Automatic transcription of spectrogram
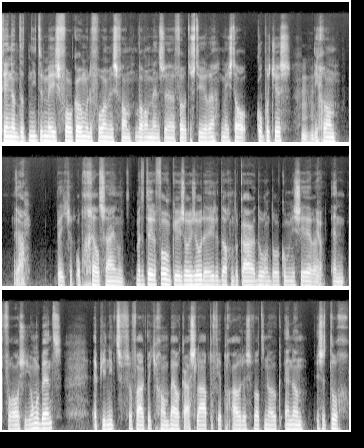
denk dat dat niet de meest voorkomende vorm is van waarom mensen foto's sturen. Meestal koppeltjes Mhm. die gewoon ja, beetje opgegeld zijn. Want met de telefoon kun je sowieso de hele dag met elkaar door en door communiceren. Ja. En vooral als je jonger bent, heb je niet zo vaak dat je gewoon bij elkaar slaapt. Of je hebt nog ouders, wat dan ook. En dan is het toch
